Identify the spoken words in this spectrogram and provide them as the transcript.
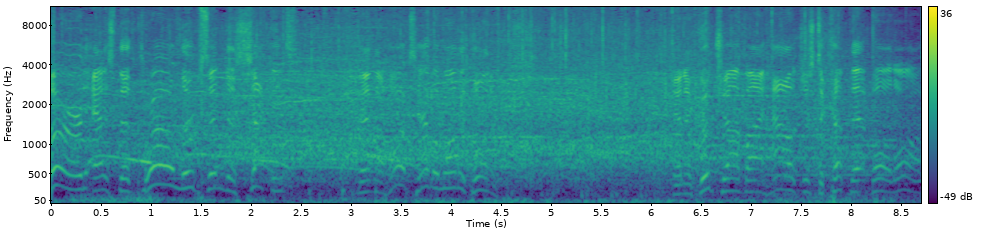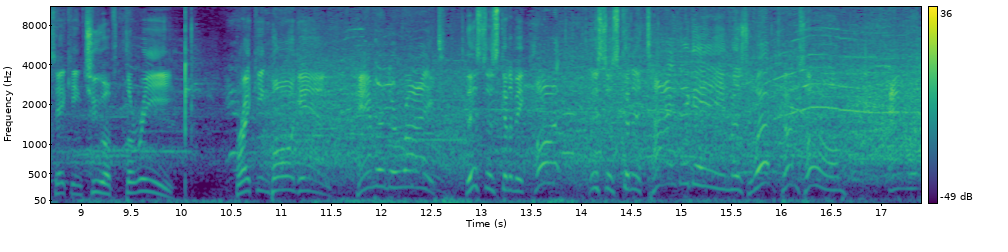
third as the throw loops into second. And the Hogs have him on the corner. And a good job by Howe just to cut that ball off. Taking two of three. Breaking ball again. Hammered to right. This is going to be caught. This is going to tie the game as Webb comes home. And we're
